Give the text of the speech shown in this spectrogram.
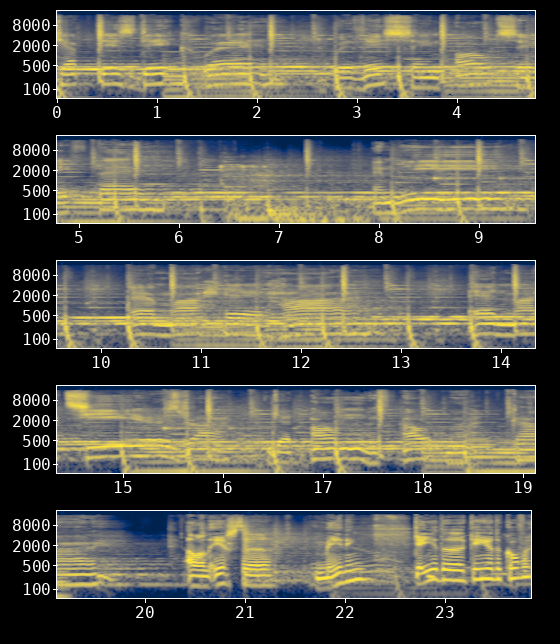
Kept his dick wet with this same old safe bet. And me and my head high and my tears dry. Get on without my guy. Al een eerste mening. Ken je de, ken je de cover?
